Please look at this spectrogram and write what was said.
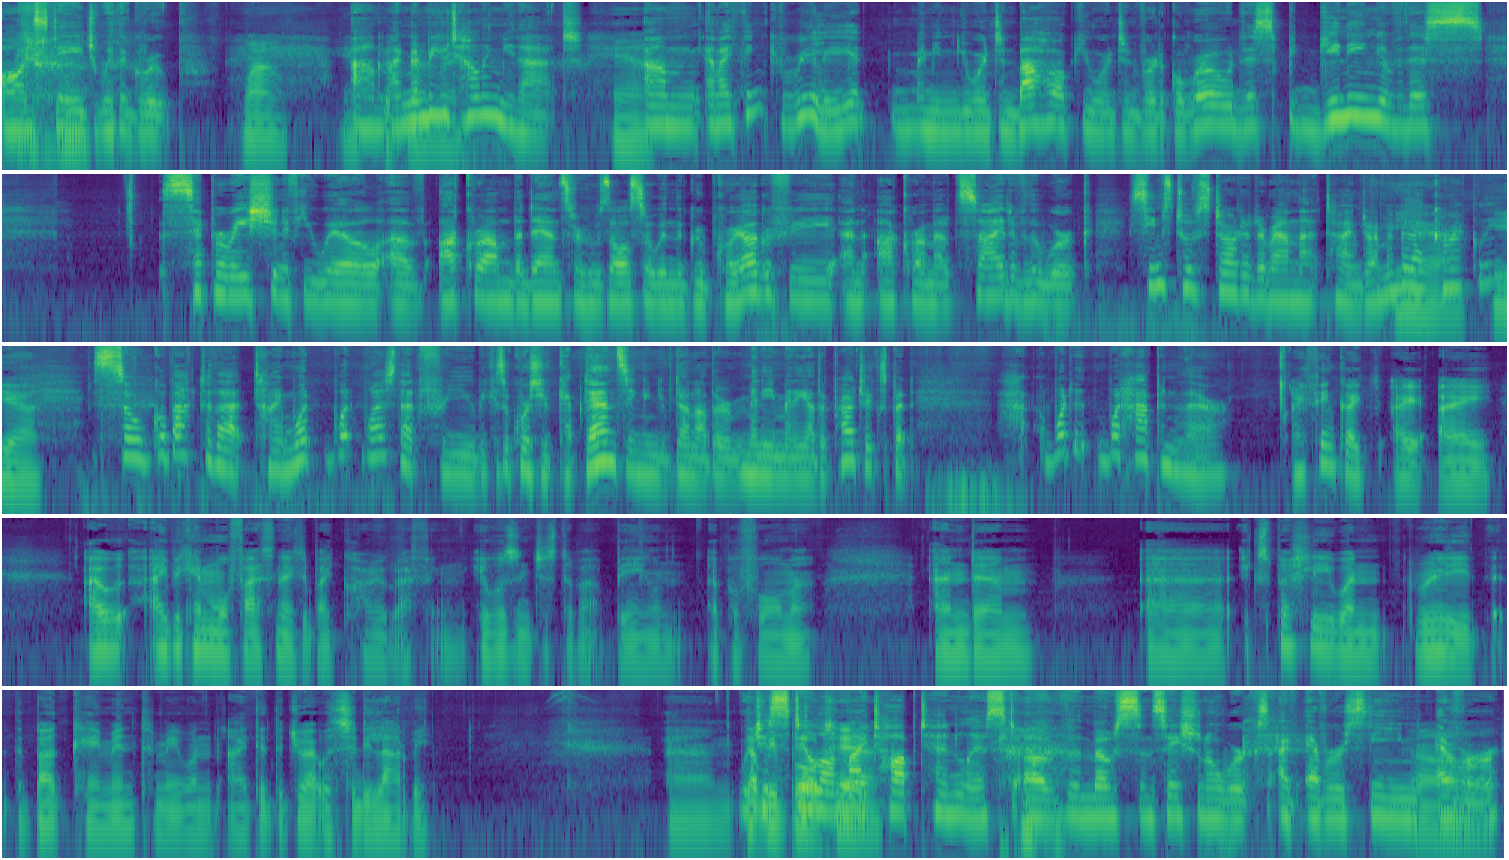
on stage with a group. Wow. Yeah, Um, I remember you telling me that. Yeah. Um, and I think really, it, I mean, you weren't in Bahok, you weren't in Vertical Road. This beginning of this separation, if you will, of Akram, the dancer who's also in the group choreography, and Akram outside of the work seems to have started around that time. Do I remember that correctly? Yeah. So go back to that time. What what was that for you? Because of course you've kept dancing and you've done other many many other projects, but ha- what what happened there? I think I, I, I, I, w- I became more fascinated by choreographing. It wasn't just about being on a performer, and um, uh, especially when really the, the bug came into me when I did the duet with Sidi Larbi. Um, Which is still on my top 10 list of the most sensational works I've ever seen, Oh. ever.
